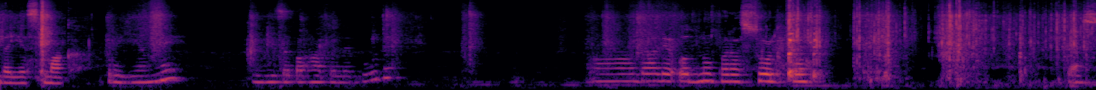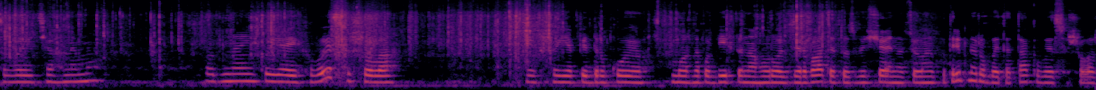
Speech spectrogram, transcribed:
дає смак приємний. Її забагато не буде. Далі одну парасольку. Зараз витягнемо одненьку. Я їх висушила. Якщо є під рукою, можна побігти на город зірвати, то, звичайно, цього не потрібно робити. Так висушила,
